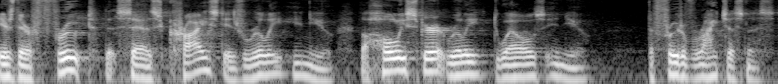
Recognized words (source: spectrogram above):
Is there fruit that says Christ is really in you? The Holy Spirit really dwells in you. The fruit of righteousness,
